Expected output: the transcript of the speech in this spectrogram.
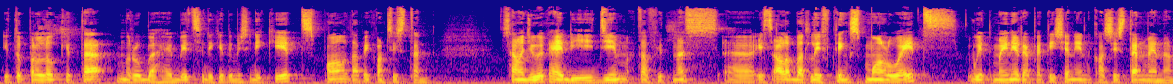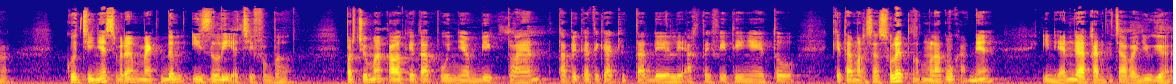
itu perlu kita merubah habit sedikit demi sedikit, small tapi konsisten. Sama juga kayak di gym atau fitness, uh, it's all about lifting small weights with many repetition in consistent manner. Kuncinya sebenarnya make them easily achievable. Percuma kalau kita punya big plan, tapi ketika kita daily activity-nya itu kita merasa sulit untuk melakukannya, ini nggak akan kecapai juga.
